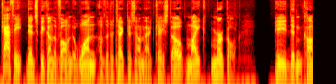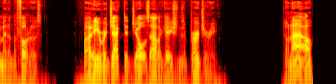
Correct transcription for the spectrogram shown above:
Kathy did speak on the phone to one of the detectives on that case, though, Mike Merkel. He didn't comment on the photos, but he rejected Joel's allegations of perjury. So now,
